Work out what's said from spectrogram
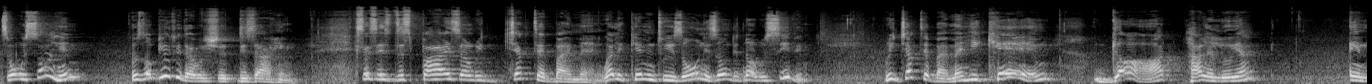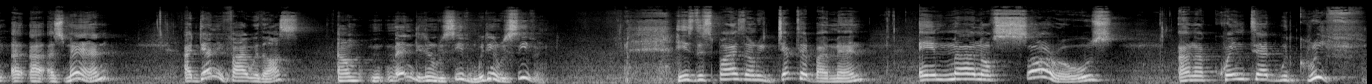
So when we saw him, there was no beauty that we should desire him. He says he's despised and rejected by men. Well, he came into his own, his own did not receive him. Rejected by men, he came, God, hallelujah, in uh, uh, as man, identified with us, and men didn't receive him. We didn't receive him. He is despised and rejected by men, a man of sorrows and acquainted with grief.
